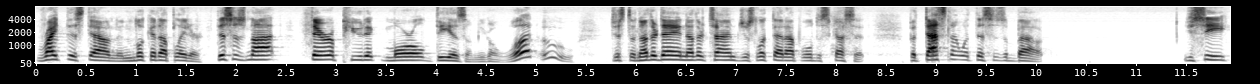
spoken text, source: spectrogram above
write this down and look it up later. This is not therapeutic moral deism. You go, what? Ooh, just another day, another time, just look that up, we'll discuss it. But that's not what this is about. You see,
